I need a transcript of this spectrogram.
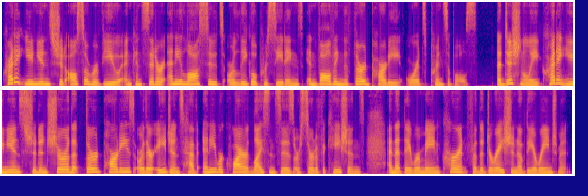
Credit unions should also review and consider any lawsuits or legal proceedings involving the third party or its principals. Additionally, credit unions should ensure that third parties or their agents have any required licenses or certifications and that they remain current for the duration of the arrangement.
